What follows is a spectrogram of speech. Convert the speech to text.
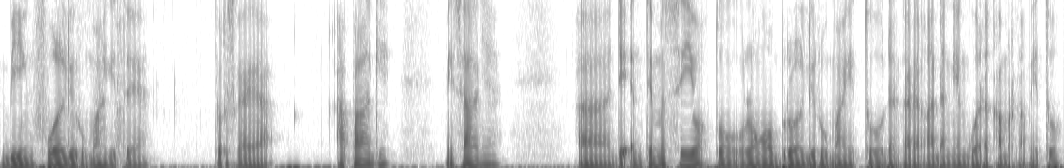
being full di rumah gitu ya. Terus kayak apa lagi? Misalnya uh, di intimacy waktu lo ngobrol di rumah itu dan kadang-kadang yang gua rekam-rekam itu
